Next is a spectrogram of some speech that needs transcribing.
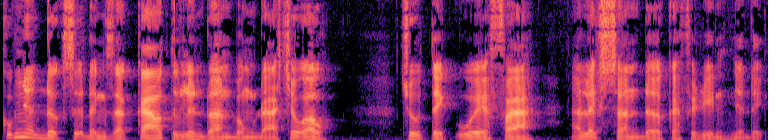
cũng nhận được sự đánh giá cao từ Liên đoàn bóng đá châu Âu. Chủ tịch UEFA Alexander Kaferin nhận định.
